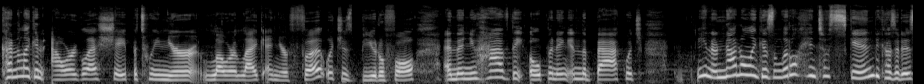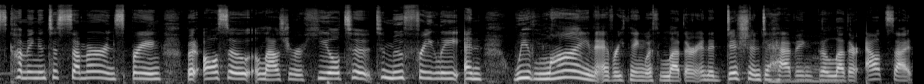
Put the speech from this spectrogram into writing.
kind of like an hourglass shape between your lower leg and your foot, which is beautiful. And then you have the opening in the back, which you know not only gives a little hint of skin because it is coming into summer and spring, but also allows your heel to, to move freely. And we line everything with leather in addition to having the ah. leather outside.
